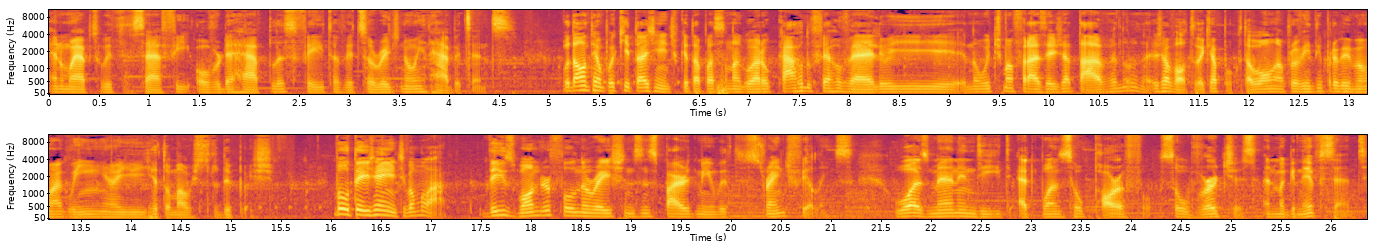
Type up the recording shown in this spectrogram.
and wept with Safi over the hapless fate of its original inhabitants. Vou dar um tempo aqui, tá, gente? Porque tá passando agora o carro do ferro velho e na última frase aí já tava. No... Eu já volto daqui a pouco, tá bom? Aproveitem para beber uma aguinha e retomar o estudo depois. Voltei, gente, vamos lá. These wonderful narrations inspired me with strange feelings. Was man indeed at once so powerful, so virtuous and magnificent,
